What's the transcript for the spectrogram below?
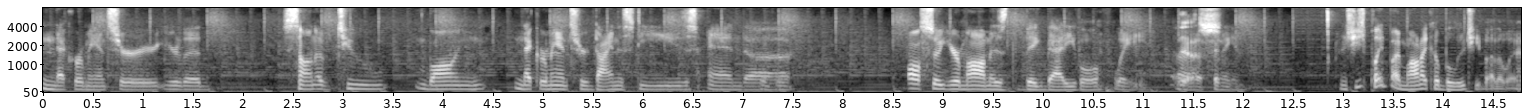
necromancer. You're the son of two long necromancer dynasties, and uh, mm-hmm. also your mom is the big bad evil lady, uh, yes. Finnegan, and she's played by Monica Bellucci, by the way.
